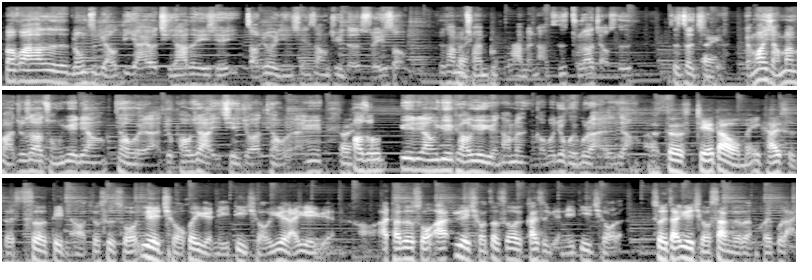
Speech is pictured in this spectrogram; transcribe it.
包括他的龙子表弟，还有其他的一些早就已经先上去的水手，就他们船不他们了，只是主要角色是这几个。赶快想办法，就是要从月亮跳回来，就抛下一切就要跳回来，因为话说月亮越飘越远，他们搞不好就回不来了。这样。呃，这接到我们一开始的设定哈，就是说月球会远离地球越来越远啊啊，他就说啊，月球这时候开始远离地球了，所以在月球上的人回不来。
